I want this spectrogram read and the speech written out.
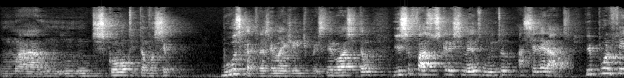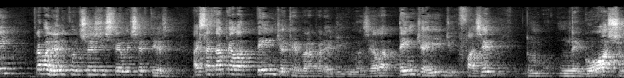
uma, um, um desconto, então você busca trazer mais gente para esse negócio. Então, isso faz os crescimentos muito acelerados. E por fim, trabalhando em condições de extrema incerteza. A startup ela tende a quebrar paradigmas, ela tende aí de fazer um negócio,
